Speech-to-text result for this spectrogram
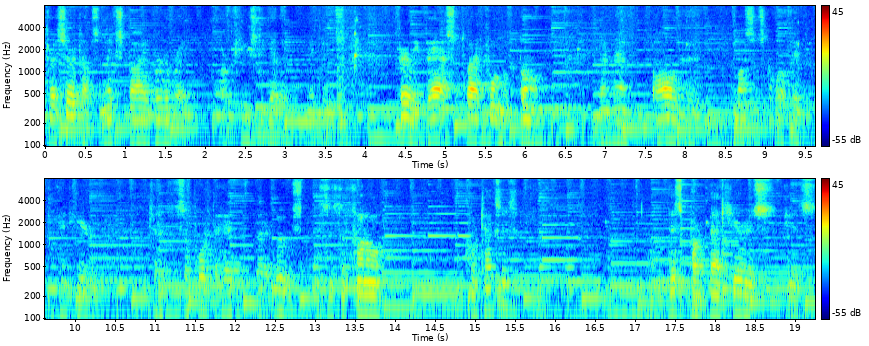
Triceratops, the next five vertebrae are fused together, making this fairly vast platform of bone. And then all the muscles go up in, in here to support the head that it moves. This is the frontal cortexes. Uh, This part back here is, is,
